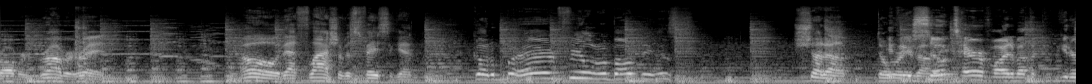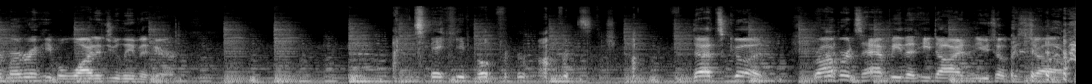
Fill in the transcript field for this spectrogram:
Robert. Robert, right. Oh, that flash of his face again. Got a bad feeling about this. Shut up. Don't If worry about it. you're so me. terrified about the computer murdering people, why did you leave it here? I'm taking over Robert's job. That's good. Robert's happy that he died and you took his job.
